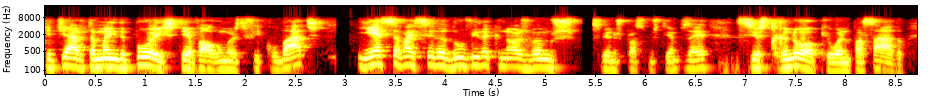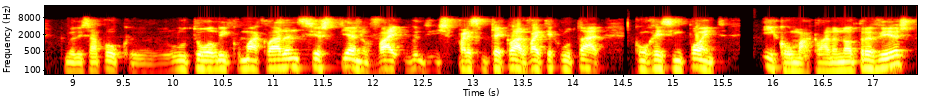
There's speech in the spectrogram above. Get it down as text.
Ricciardo também depois teve algumas dificuldades e essa vai ser a dúvida que nós vamos perceber nos próximos tempos, é se este Renault, que o ano passado como eu disse há pouco, lutou ali com o McLaren, se este ano vai, isto parece-me que é claro, vai ter que lutar com o Racing Point e com o McLaren outra vez,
